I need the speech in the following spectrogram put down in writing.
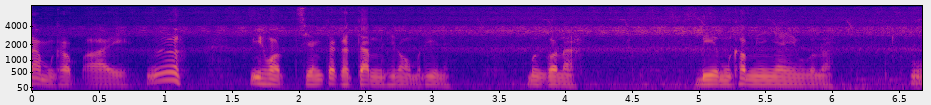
นํครับไออมีหอดเสียงจักรจันทร์พี่น้องมาที่นี่ มึงก่อนนะเบียมคำใหญ่ๆมึงก่อนนะโอ้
